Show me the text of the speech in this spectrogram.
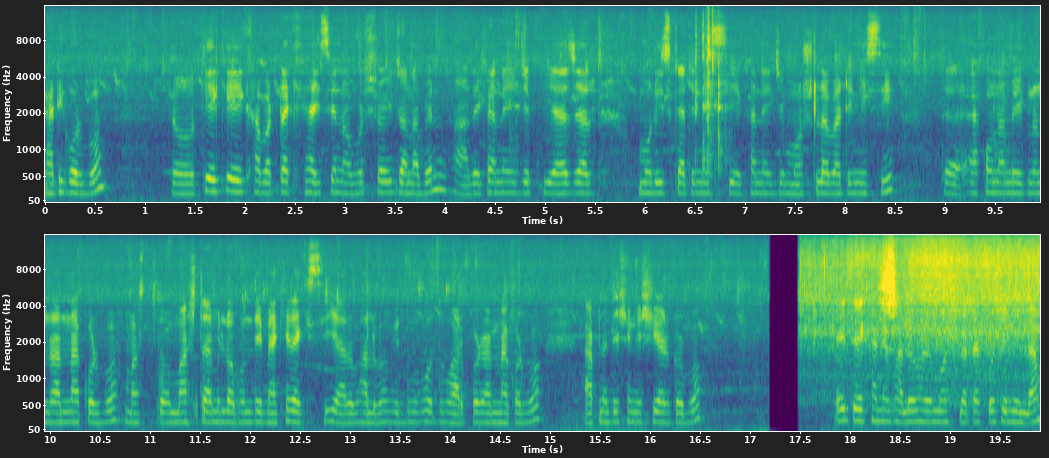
ঘাটি করব। তো কে কে এই খাবারটা খাইছেন অবশ্যই জানাবেন। আর এখানে এই যে পেঁয়াজ আর মরিচ কাটে নিচ্ছি এখানে যে মশলা বাটি নিছি। তো এখন আমি এগুলো রান্না করব। মাছ তো, মাছটা আমি লবণ দিয়ে মেখে রাখছি। আরও ভালোভাবে ধুবো। ধোয়ার পর রান্না করব। আপনাদের সঙ্গে শেয়ার করব। এই তো এখানে ভালোভাবে মশলাটা কষে নিলাম।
